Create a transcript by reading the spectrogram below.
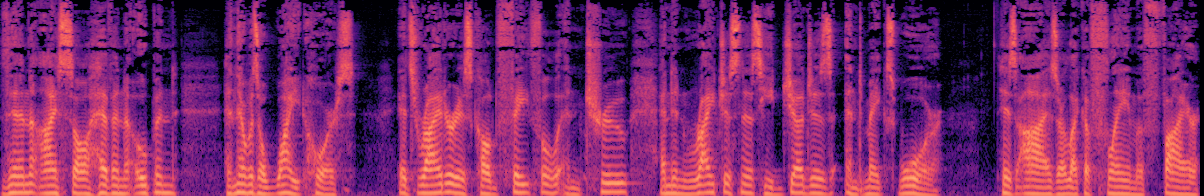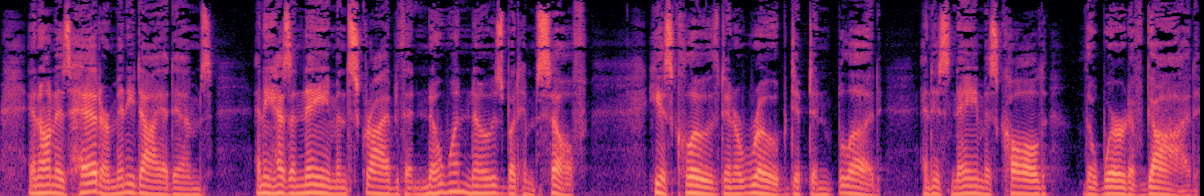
Then I saw heaven opened and there was a white horse. Its rider is called Faithful and True, and in righteousness he judges and makes war. His eyes are like a flame of fire, and on his head are many diadems, and he has a name inscribed that no one knows but himself. He is clothed in a robe dipped in blood, and his name is called the Word of God.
